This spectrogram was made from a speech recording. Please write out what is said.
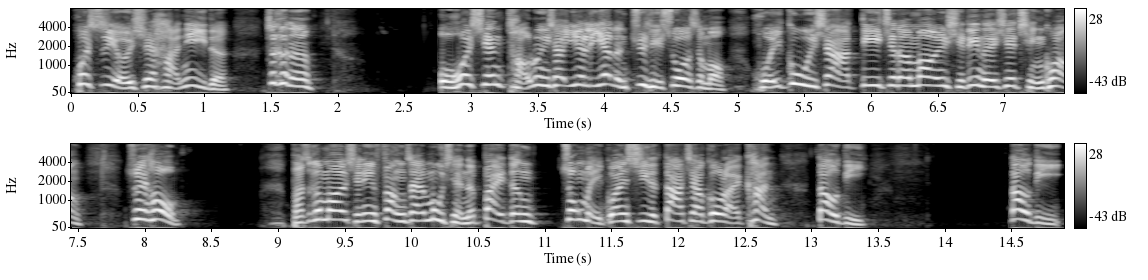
会是有一些含义的。这个呢，我会先讨论一下耶耶伦具体说了什么，回顾一下第一阶段贸易协定的一些情况，最后把这个贸易协定放在目前的拜登中美关系的大架构来看，到底。到底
